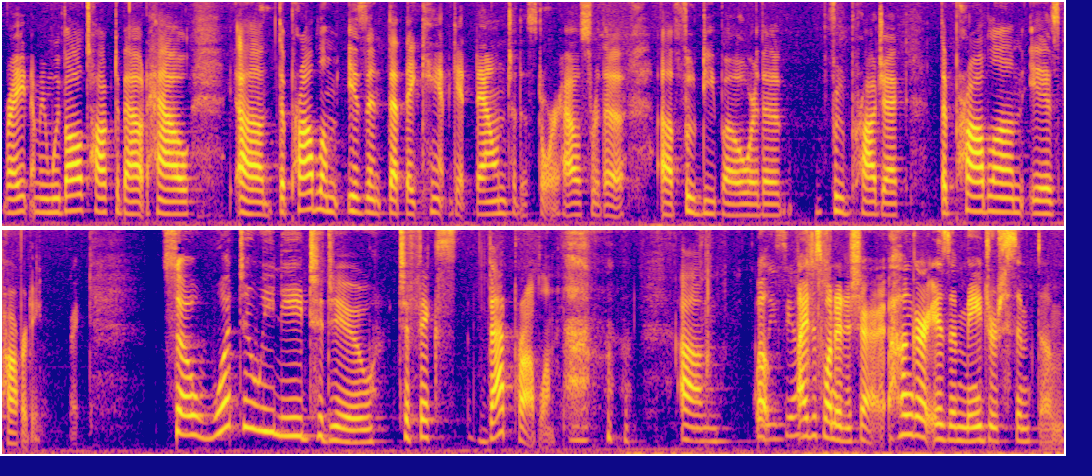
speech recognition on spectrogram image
right? I mean, we've all talked about how uh, the problem isn't that they can't get down to the storehouse or the uh, food depot or the food project. The problem is poverty. Right. So, what do we need to do to fix that problem? um, well, Alicia? I just wanted to share hunger is a major symptom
